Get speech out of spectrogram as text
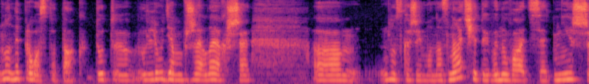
ну, не просто так. Тут е, людям вже легше, ну, скажімо, назначити винуватця, ніж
